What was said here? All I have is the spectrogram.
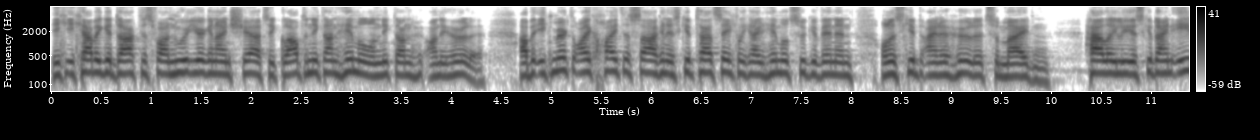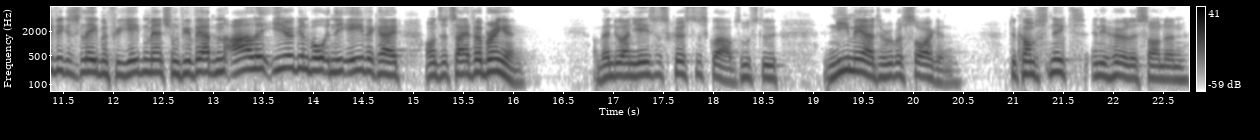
Ich, ich habe gedacht, es war nur irgendein Scherz. Ich glaubte nicht an Himmel und nicht an, an die Hölle. Aber ich möchte euch heute sagen, es gibt tatsächlich einen Himmel zu gewinnen und es gibt eine Hölle zu meiden. Halleluja, es gibt ein ewiges Leben für jeden Menschen und wir werden alle irgendwo in die Ewigkeit unsere Zeit verbringen. Und wenn du an Jesus Christus glaubst, musst du nie mehr darüber sorgen. Du kommst nicht in die Höhle, sondern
